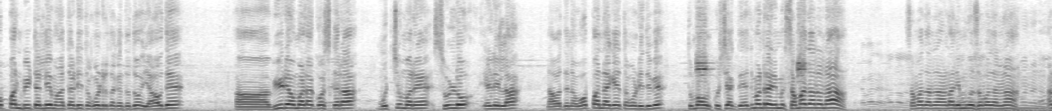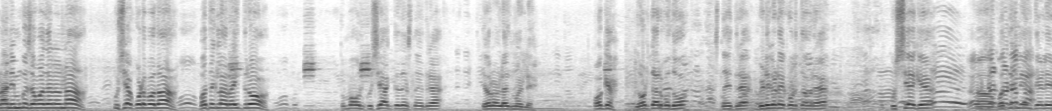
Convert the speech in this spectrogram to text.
ಓಪನ್ ಬೀಟಲ್ಲಿ ಮಾತಾಡಿ ತೊಗೊಂಡಿರ್ತಕ್ಕಂಥದ್ದು. ಯಾವುದೇ ವಿಡಿಯೋ ಮಾಡೋಕ್ಕೋಸ್ಕರ ಮುಚ್ಚುಮರೆ, ಸುಳ್ಳು ಹೇಳಿಲ್ಲ. ನಾವು ಅದನ್ನು ಆಗೇ ತೊಗೊಂಡಿದ್ದೀವಿ. ತುಂಬ ಒಂದು ಖುಷಿ ಆಗ್ತದೆ. ಯಜಮಾನ್ರೆ, ನಿಮಗೆ ಸಮಾಧಾನನಾ? ಸಮಾಧಾನ ಅಣ್ಣ, ನಿಮಗೂ ಸಮಾಧಾನ ಅಣ್ಣ, ನಿಮಗೂ ಸಮಾಧಾನನಾ? ಖುಷಿಯಾಗಿ ಕೊಡ್ಬೋದಾ? ಬದುಕಲ ರೈತರು? ತುಂಬ ಒಂದು ಖುಷಿ ಆಗ್ತದೆ ಸ್ನೇಹಿತರೆ. ದೇವರು ಒಳ್ಳೇದು ಮಾಡಲಿ. ಓಕೆ, ನೋಡ್ತಾ ಇರ್ಬೋದು ಸ್ನೇಹಿತರೆ. ಬಿಡುಗಡೆ ಕೊಡ್ತಾವ್ರೆ. ಖುಷಿಯಾಗಿ ಆ, ಬದುಕಲಿ ಅಂತೇಳಿ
